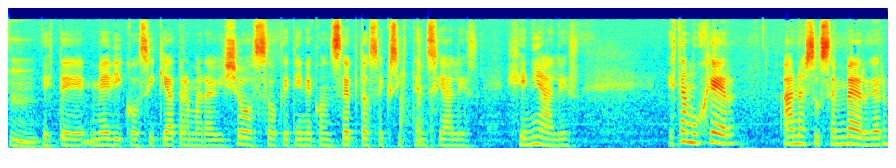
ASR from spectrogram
hmm. este médico psiquiatra maravilloso que tiene conceptos existenciales geniales. Esta mujer, Anna Susenberger,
